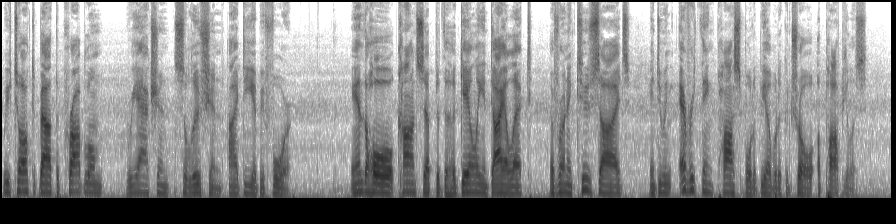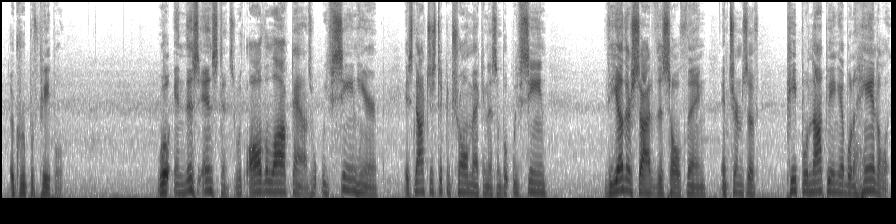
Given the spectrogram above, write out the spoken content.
We've talked about the problem, reaction, solution idea before, and the whole concept of the Hegelian dialect of running two sides and doing everything possible to be able to control a populace, a group of people. Well, in this instance, with all the lockdowns, what we've seen here is not just a control mechanism, but we've seen the other side of this whole thing in terms of people not being able to handle it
